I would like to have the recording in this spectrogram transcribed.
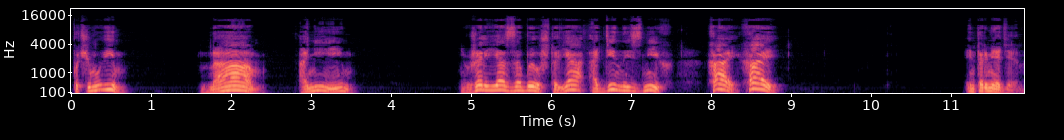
Почему им? Нам, а не им. Неужели я забыл, что я один из них? Хай, хай! Интермедия.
